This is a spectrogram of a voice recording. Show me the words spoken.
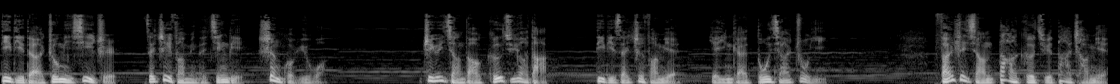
弟弟的周密细致，在这方面的经历胜过于我。至于讲到格局要大，弟弟在这方面也应该多加注意。凡是讲大格局、大场面，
